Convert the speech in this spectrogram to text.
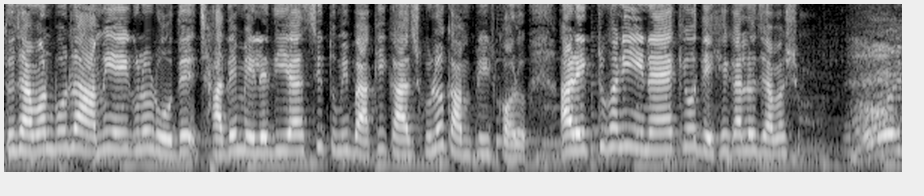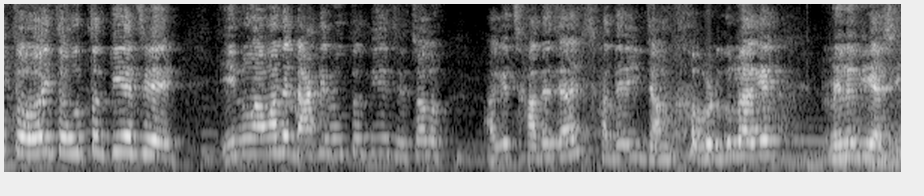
তো জামান বলল আমি এইগুলো রোদে ছাদে মেলে দিয়ে আসছি। তুমি বাকি কাজগুলো কমপ্লিট করো। আর একটুখানি ইনায়াকেও দেখে গেল যাবার সময় ওই তো ওই তো উত্তর দিয়েছে। ইনু আমাদের ডাকের উত্তর দিয়েছে। চলো আগে ছাদে যাই ছাদে এই জামা কাপড়গুলো আগে মেলে দিয়ে আসি।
